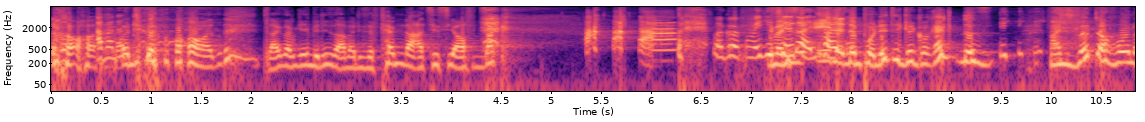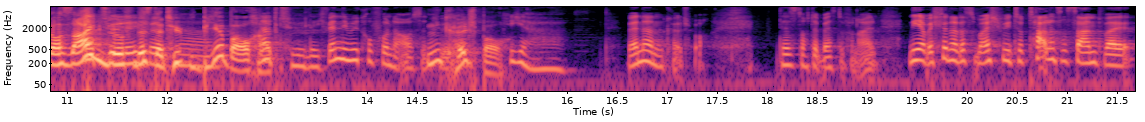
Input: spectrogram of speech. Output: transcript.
aber das- und, oh, langsam gehen mir diese, aber diese Femnazis hier auf den Sack. Mal gucken, welche diese Schilder ich heute... Political Correctness. Man wird doch wohl noch sagen Natürlich dürfen, dass der Typ einen Bierbauch hat. Natürlich, wenn die Mikrofone aus sind. Ein. Kölschbauch. Ja, wenn dann ein Kölschbauch. Das ist doch der beste von allen. Nee, aber ich finde das zum Beispiel total interessant, weil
